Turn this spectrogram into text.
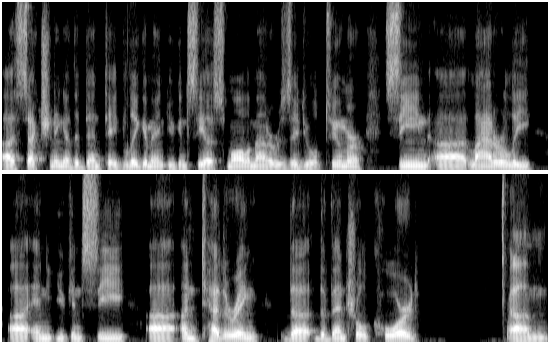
uh, sectioning of the dentate ligament. You can see a small amount of residual tumor seen uh, laterally, uh, and you can see uh, untethering the, the ventral cord um,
